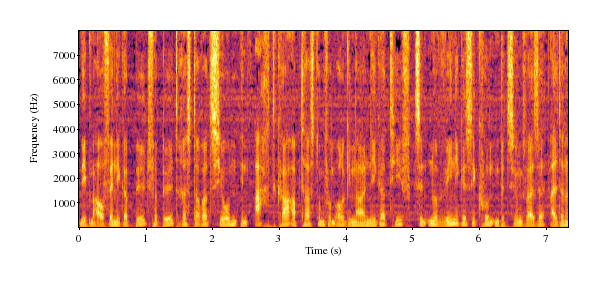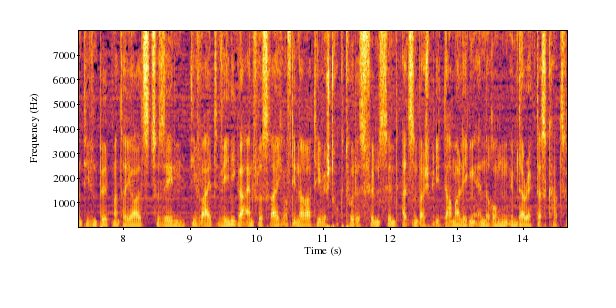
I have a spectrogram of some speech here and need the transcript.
Neben aufwendiger Bild-für-Bild-Restauration in 8K-Abtastung vom Original Negativ sind nur wenige Sekunden bzw. alternativen Bildmaterials zu sehen, die weit weniger einflussreich auf die narrative Struktur des Films sind als zum Beispiel die damaligen Änderungen im Director's Cut.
